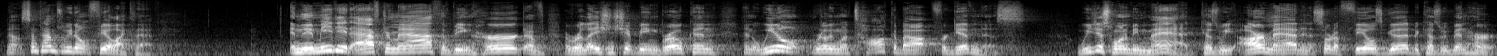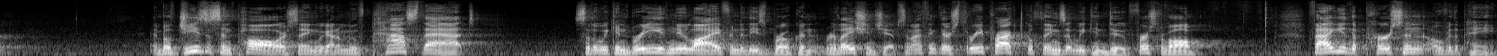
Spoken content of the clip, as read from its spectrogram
Now, sometimes we don't feel like that. In the immediate aftermath of being hurt, of a relationship being broken, and we don't really want to talk about forgiveness. We just want to be mad because we are mad and it sort of feels good because we've been hurt. And both Jesus and Paul are saying we got to move past that so that we can breathe new life into these broken relationships. And I think there's three practical things that we can do. First of all, value the person over the pain.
